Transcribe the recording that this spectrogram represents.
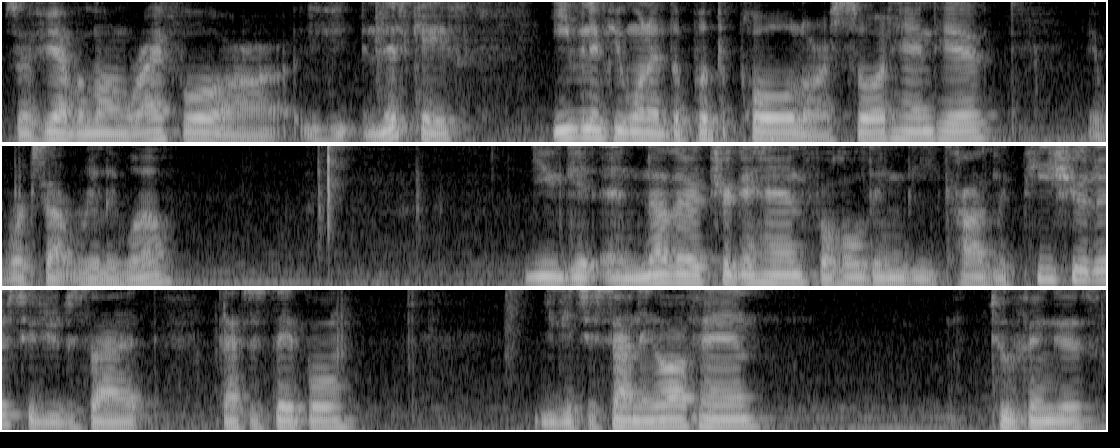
So if you have a long rifle, or in this case, even if you wanted to put the pole or a sword hand here, it works out really well. You get another trigger hand for holding the Cosmic Pea Shooter, should you decide that's a staple. You get your sounding off hand, two fingers.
